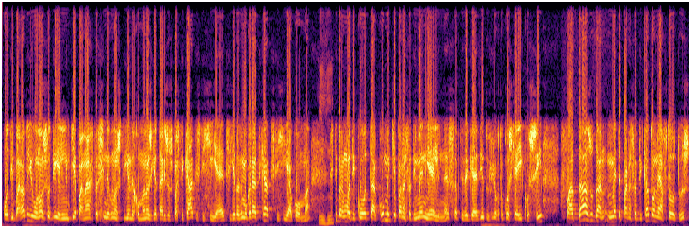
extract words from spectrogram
ότι παρά το γεγονός ότι η Ελληνική Επανάσταση είναι γνωστή ενδεχομένως για τα ριζοσπαστικά της στοιχεία, έτσι, για τα δημοκρατικά της στοιχεία ακόμα, στην πραγματικότητα ακόμη και επαναστατημένοι Έλληνες από τη δεκαετία του 1820 φαντάζονταν με τα επαναστατικά τον εαυτό τους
